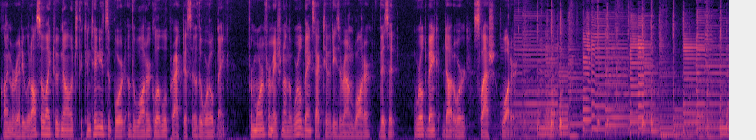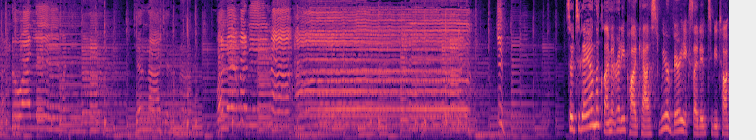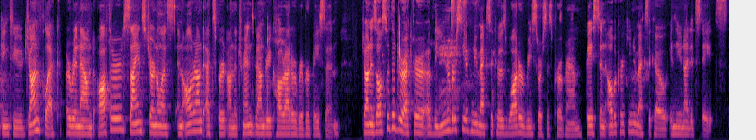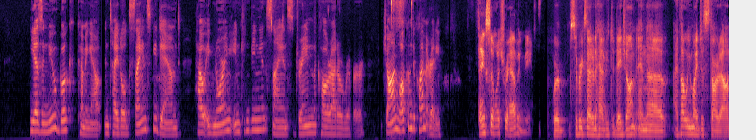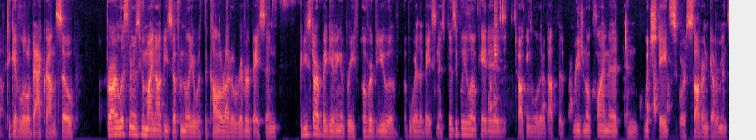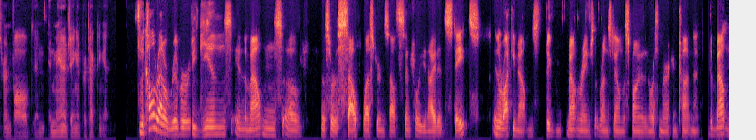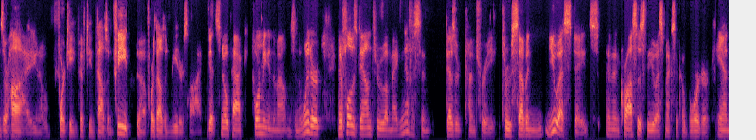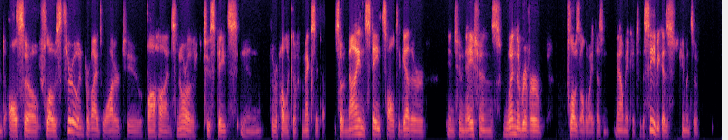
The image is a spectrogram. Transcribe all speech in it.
Climate Ready would also like to acknowledge the continued support of the Water Global Practice of the World Bank. For more information on the World Bank's activities around water, visit worldbank.org/water. So, today on the Climate Ready podcast, we are very excited to be talking to John Fleck, a renowned author, science journalist, and all around expert on the transboundary Colorado River Basin. John is also the director of the University of New Mexico's Water Resources Program, based in Albuquerque, New Mexico, in the United States. He has a new book coming out entitled Science Be Dammed How Ignoring Inconvenient Science Drained the Colorado River. John, welcome to Climate Ready. Thanks so much for having me. We're super excited to have you today, John. And uh, I thought we might just start out to give a little background. So, for our listeners who might not be so familiar with the Colorado River Basin, could you start by giving a brief overview of, of where the basin is physically located, talking a little bit about the regional climate and which states or sovereign governments are involved in, in managing and protecting it? So, the Colorado River begins in the mountains of the sort of southwestern, south central United States in the Rocky Mountains, big mountain range that runs down the spine of the North American continent. The mountains are high, you know, 14, 15,000 feet, uh, 4,000 meters high. You get snowpack forming in the mountains in the winter, and it flows down through a magnificent desert country through seven US states and then crosses the US Mexico border and also flows through and provides water to Baja and Sonora, two states in the Republic of Mexico. So, nine states altogether in two nations when the river flows all the way it doesn't now make it to the sea because humans have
